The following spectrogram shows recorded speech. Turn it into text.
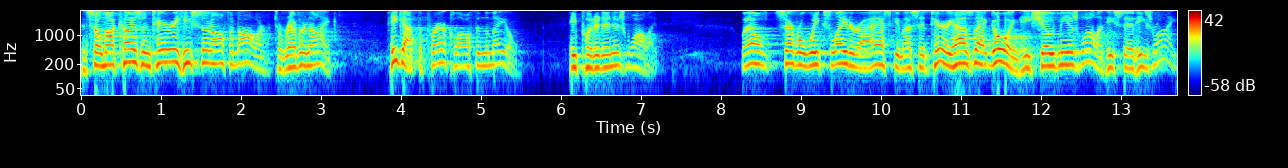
And so my cousin Terry, he sent off a dollar to Reverend Ike. He got the prayer cloth in the mail. He put it in his wallet. Well, several weeks later, I asked him, I said, Terry, how's that going? He showed me his wallet. He said, He's right.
